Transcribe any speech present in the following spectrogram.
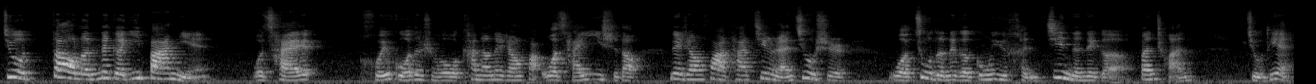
就到了那个一八年，我才回国的时候，我看到那张画，我才意识到。那张画，它竟然就是我住的那个公寓很近的那个帆船酒店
